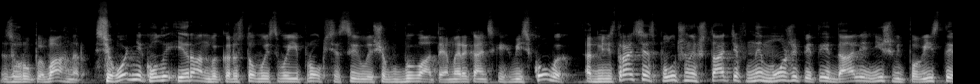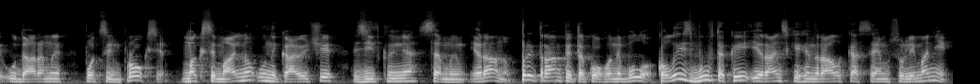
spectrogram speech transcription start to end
з групи Вагнер. Сьогодні, коли Іран використовує свої проксі сили, щоб вбивати американських військових, адміністрація Сполучених Штатів не може піти далі ніж відповісти ударами по цим проксі, максимально уникаючи зіткнення з самим Іраном. При Трампі такого не було. Колись був такий іранський генерал Касем Сулеймані.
